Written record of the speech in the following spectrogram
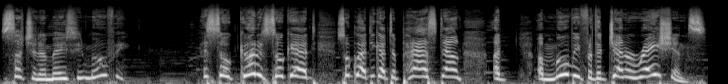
such an amazing movie. It's so good. It's so good. So glad you got to pass down a, a movie for the generations.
